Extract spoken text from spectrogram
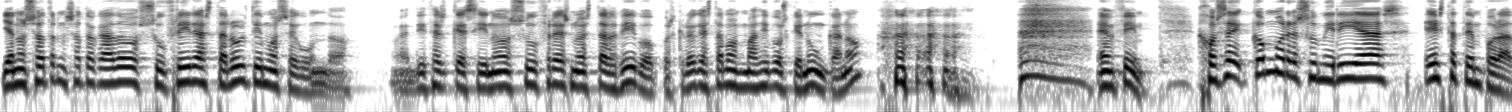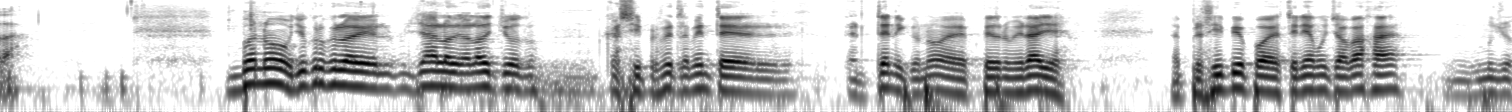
Y a nosotros nos ha tocado sufrir hasta el último segundo. Dices que si no sufres no estás vivo. Pues creo que estamos más vivos que nunca, ¿no? en fin. José, ¿cómo resumirías esta temporada? Bueno, yo creo que lo, ya lo, ha dicho casi perfectamente el, el técnico, ¿no? Pedro Miralles al principio pues tenía muchas bajas, mucho,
